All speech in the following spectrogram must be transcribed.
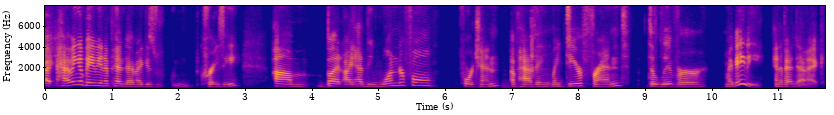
my I, having a baby in a pandemic is crazy. Um, but I had the wonderful fortune of having my dear friend deliver my baby in a pandemic.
